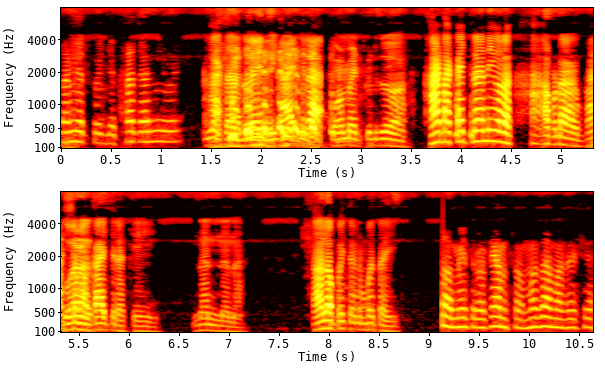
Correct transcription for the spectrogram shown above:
તમે કોઈ ખાધા નહીં હોય. ખાટા કાચરા નહીં ઓલા આપણા ભાષામાં. કાચરા કે ઈ. ના ના ના. હાલો પછી તમને બતાવી મિત્રો કેમ છો? મજામાં રહેશે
